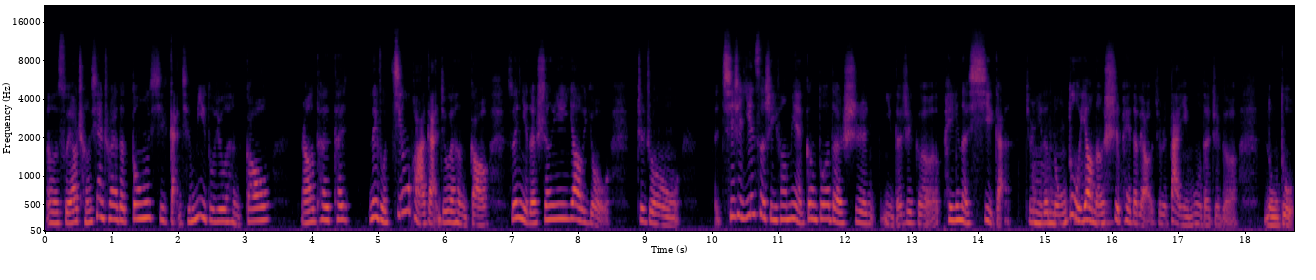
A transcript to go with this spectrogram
嗯所要呈现出来的东西，感情密度就会很高，然后它它那种精华感就会很高，所以你的声音要有这种。呃其实音色是一方面，更多的是你的这个配音的细感，就是你的浓度要能适配得了，就是大荧幕的这个浓度。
